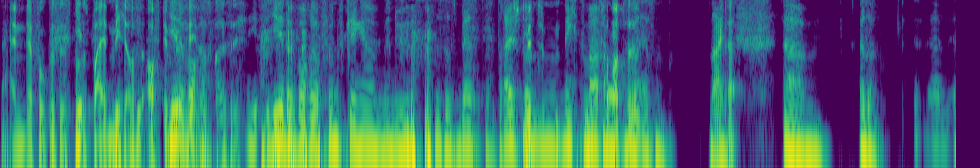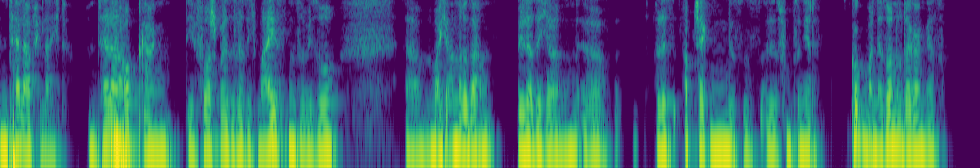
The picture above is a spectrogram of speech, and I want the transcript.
Nein, der Fokus ist bei uns beiden nicht auf, auf dem Buffet, Woche, das weiß ich. Jede Woche fünf Gänge Menü ist das Beste. Drei Stunden mit, nichts machen, Torte. nur essen. Nein. Ja. Ähm, also äh, ein Teller vielleicht. Ein Teller, hm. Hauptgang. Die Vorspeise lasse ich meistens sowieso. Ähm, mache ich andere Sachen, Bilder sichern, äh, alles abchecken, dass es alles funktioniert. Gucken, wann der Sonnenuntergang ist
